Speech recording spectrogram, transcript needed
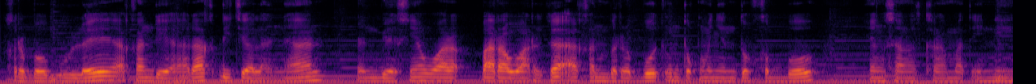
Kerbau bule akan diarak di jalanan dan biasanya war para warga akan berebut untuk menyentuh kebo yang sangat keramat ini.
